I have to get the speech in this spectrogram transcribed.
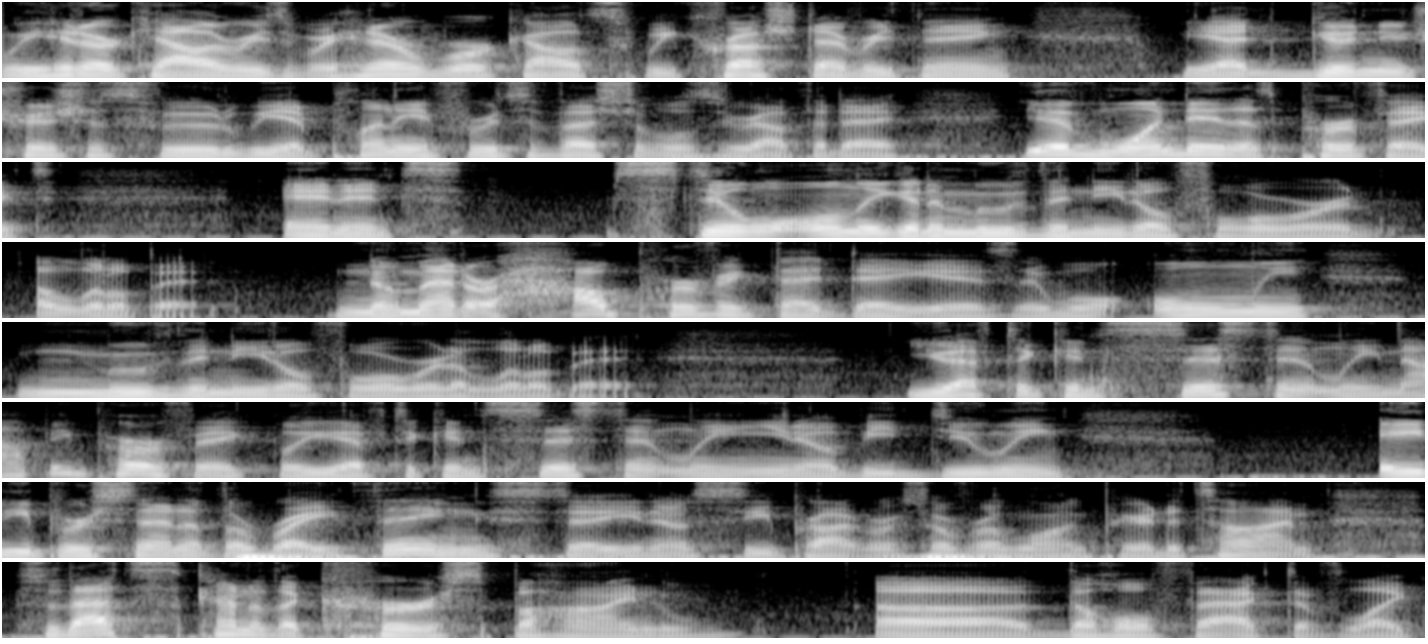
we hit our calories, we hit our workouts, we crushed everything. We had good nutritious food, we had plenty of fruits and vegetables throughout the day. You have one day that's perfect and it's still only going to move the needle forward a little bit. No matter how perfect that day is, it will only move the needle forward a little bit. You have to consistently not be perfect, but you have to consistently, you know, be doing 80% of the right things to, you know, see progress over a long period of time. So that's kind of the curse behind uh, the whole fact of like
